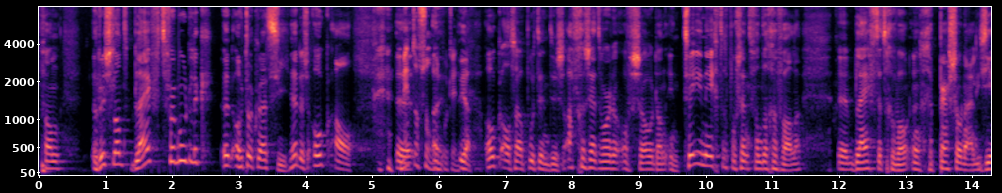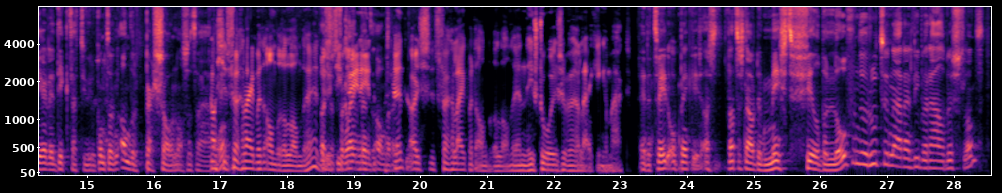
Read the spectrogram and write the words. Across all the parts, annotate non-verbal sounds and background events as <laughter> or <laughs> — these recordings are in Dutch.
Van Rusland blijft vermoedelijk een autocratie. Hè? Dus ook al. <laughs> Met of zonder Poetin? ja, ook al zou Poetin dus afgezet worden of zo, dan in 92% van de gevallen. Uh, blijft het gewoon een gepersonaliseerde dictatuur. Er komt er een andere persoon als het ware. Als je het vergelijkt met andere landen. Hè? Als dus je het die vergelijkt met andere. Als je het vergelijkt met andere landen en historische vergelijkingen maakt. En de tweede opmerking is: als, wat is nou de meest veelbelovende route naar een liberaal Rusland?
